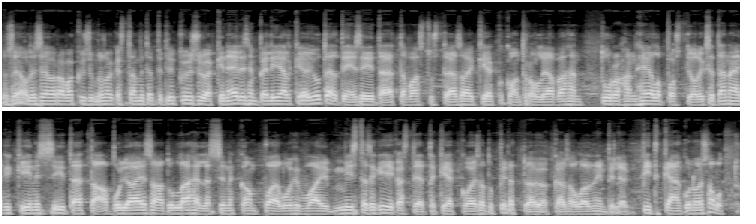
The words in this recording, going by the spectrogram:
No se oli seuraava kysymys oikeastaan, mitä piti kysyäkin. Eilisen pelin jälkeen jo juteltiin siitä, että vastustaja sai kiekkokontrollia vähän turhan helposti. Oliko se tänäänkin kiinni siitä, että apuja ei saatu lähelle sinne kamppailuihin vai mistä se kiikasti, että kiekko ei saatu pidettyä hyökkäysalla niin pitkään kuin olisi haluttu?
